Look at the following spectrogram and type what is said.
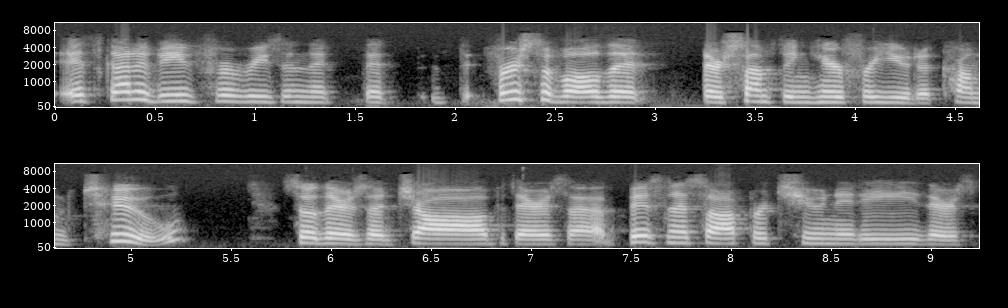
it's got to be for a reason that that first of all that there's something here for you to come to. So there's a job, there's a business opportunity, there's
